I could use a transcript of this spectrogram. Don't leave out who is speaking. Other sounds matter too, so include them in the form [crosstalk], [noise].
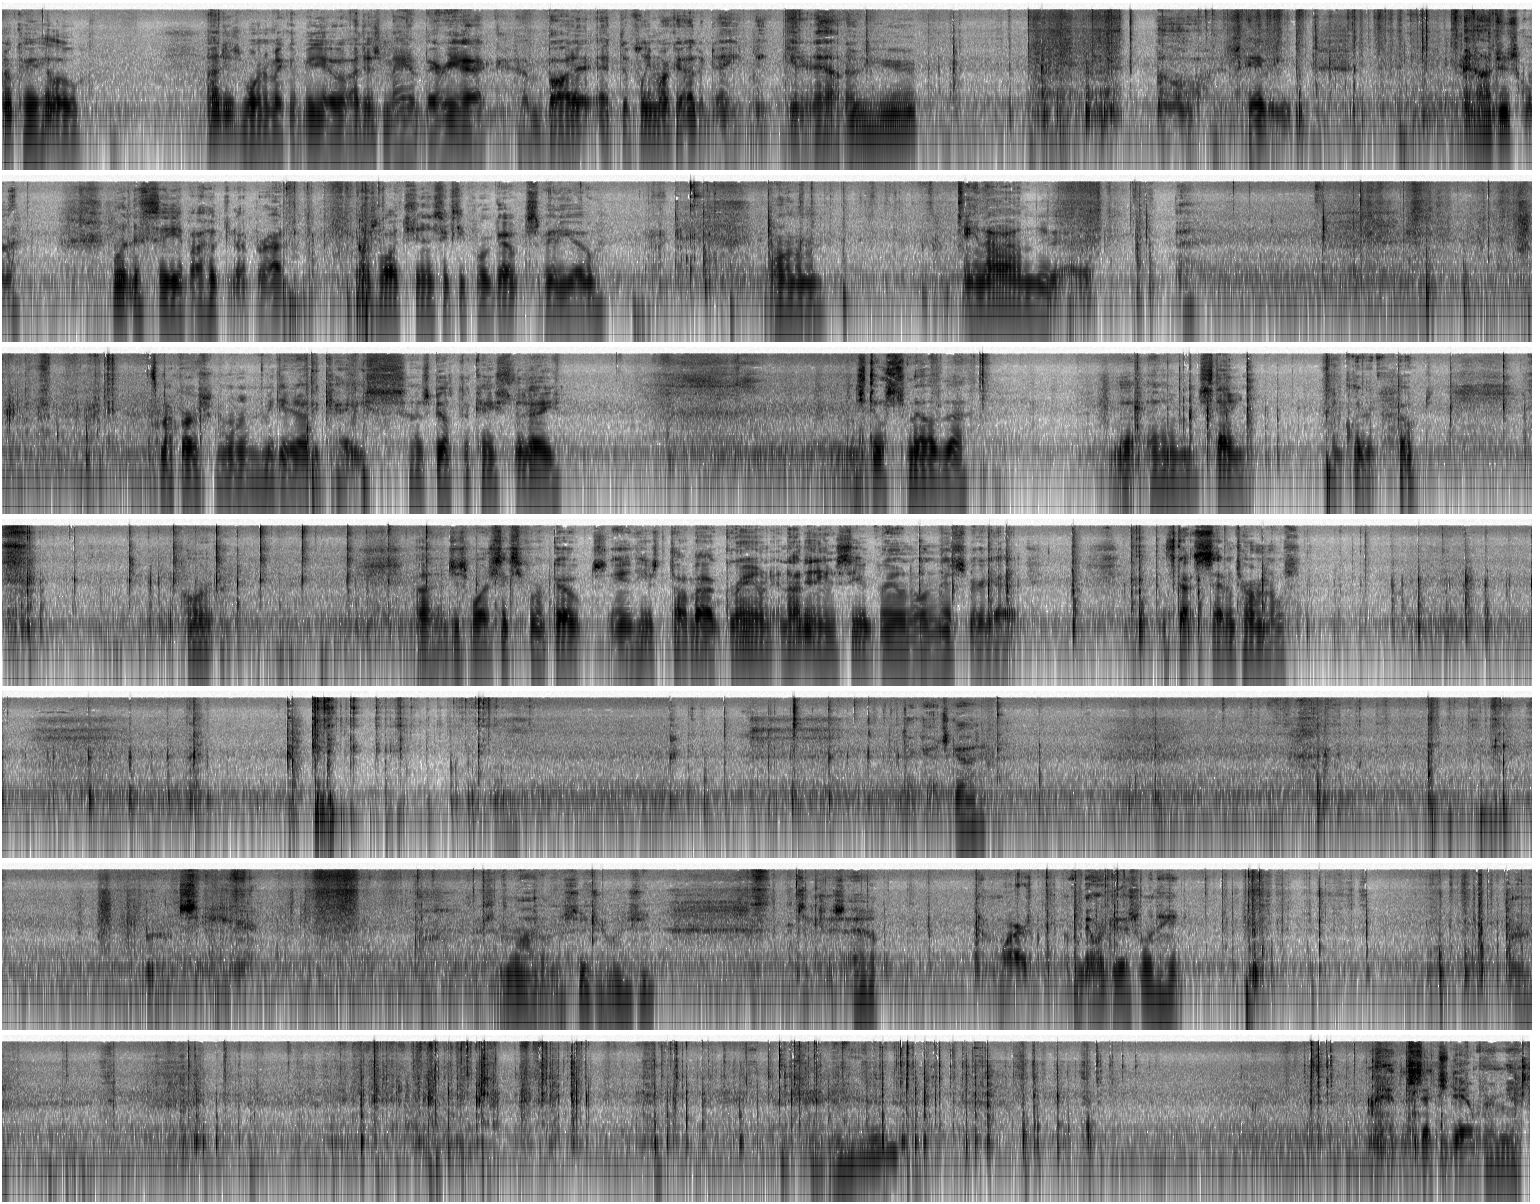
Speaker 1: Okay, hello. I just want to make a video. I just made a Variac. I bought it at the flea market the other day. Get it out of here. Oh, it's heavy. And I just wanna wanting to see if I hooked it up right. I was watching 64 Goats video on them, and I'm new at it. My first one. Let me get the case. I just built the case today. And still smell the the um, stain and clear coat. Take it apart. I just watched 64 Goats and he was talking about ground and I didn't even see a ground on this Variac. It's got seven terminals. I think that's got it. Let's see here. Some light on the situation. Take this out. Wires. I'll be able to do this one hand. Set you down for a minute.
